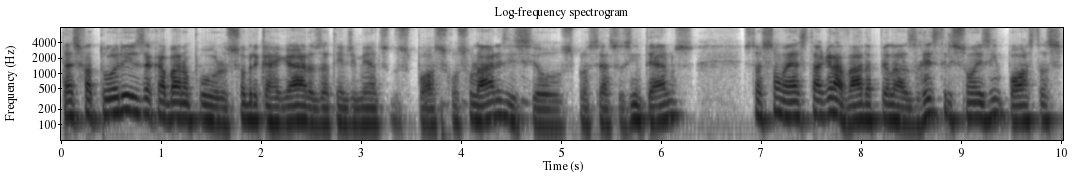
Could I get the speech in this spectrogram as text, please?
Tais fatores acabaram por sobrecarregar os atendimentos dos postos consulares e seus processos internos, situação esta agravada pelas restrições impostas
